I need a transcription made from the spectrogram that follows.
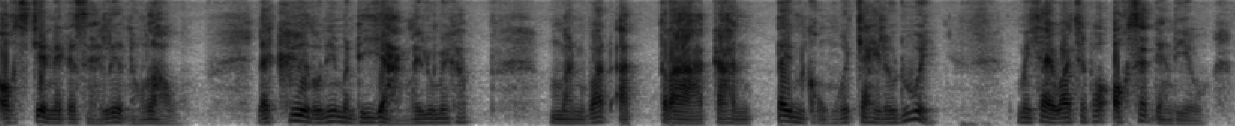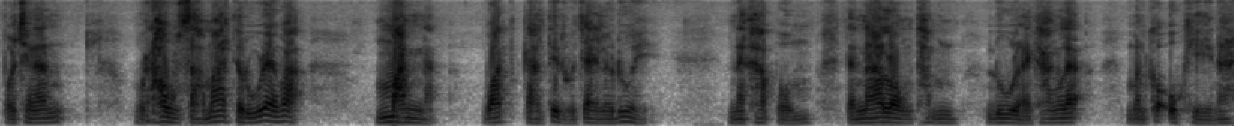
ออกซิเจนในกระแสเลือดของเรา และเครื่องตัวนี้มันดีอย่างเลยรู้ไหมครับ มันวัดอัตราการเต้นของหัวใจเราด้วย ไม่ใช่วัดเฉพาะออกซิเจนอย่างเดียว เพราะฉะนั้นเราสามารถจะรู้ได้ว่ามันอะ วัดการเต้นหัวใจเราด้วยนะครับผมแต่น้าลองทำดูหลายครั้งแล้ว มันก็โอเคนะ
